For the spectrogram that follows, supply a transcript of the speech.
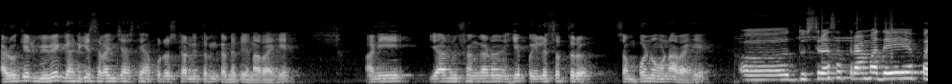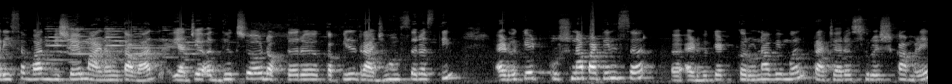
ॲडव्होकेट विवेक घाटगे सरांच्या हस्ते हा पुरस्कार वितरण करण्यात येणार आहे. आणि या अनुषंगानं हे पहिलं सत्र संपन्न होणार आहे. दुसऱ्या सत्रामध्ये परिसंवाद विषय मानवतावाद याचे अध्यक्ष डॉक्टर कपिल राजहंस सर असतील advocate Krishna Patil sir advocate Karuna Vimal प्राचार्य सुरेश कांबळे.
